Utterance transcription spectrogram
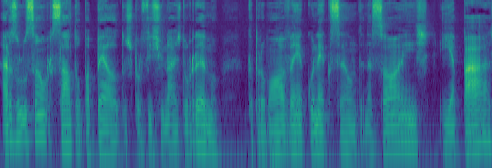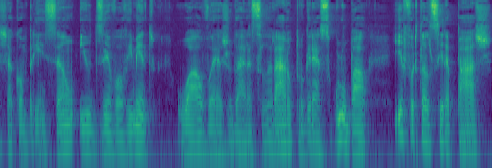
a resolução ressalta o papel dos profissionais do ramo, que promovem a conexão de nações e a paz, a compreensão e o desenvolvimento. O alvo é ajudar a acelerar o progresso global e a fortalecer a paz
